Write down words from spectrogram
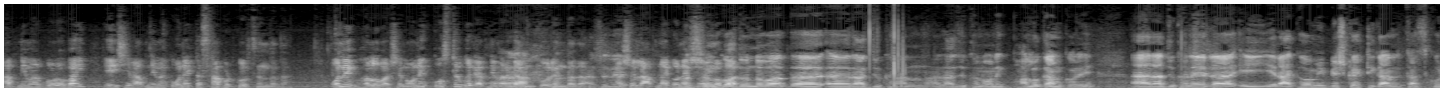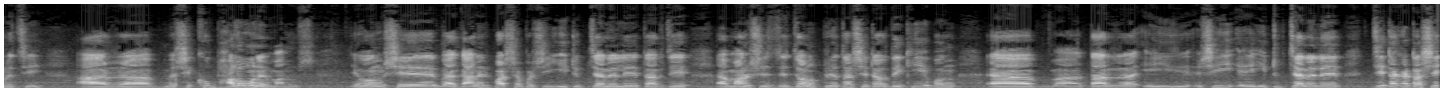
আপনি আমার বড় ভাই এই হিসেবে আপনি আমাকে অনেকটা সাপোর্ট করছেন দাদা। অনেক ভালোবাসেন অনেক কষ্ট করে আপনি আমার গান করেন দাদা। আসলে- আপনাকে অনেক ধন্যবাদ। ধন্যবাদ রাজু খান। রাজু খান অনেক ভালো গান করে। আহ, রাজু খানের এই এর আগেও আমি বেশ কয়েকটি গানের কাজ করেছি। আর সে খুব ভালো মনের মানুষ। এবং সে গানের পাশাপাশি ইউটিউব চ্যানেলে তার যে মানুষের যে জনপ্রিয়তা সেটাও দেখি এবং তার এই, সেই ইউটিউব চ্যানেলের যে টাকাটা সে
